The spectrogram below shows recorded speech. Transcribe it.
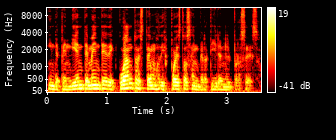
independientemente de cuánto estemos dispuestos a invertir en el proceso.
